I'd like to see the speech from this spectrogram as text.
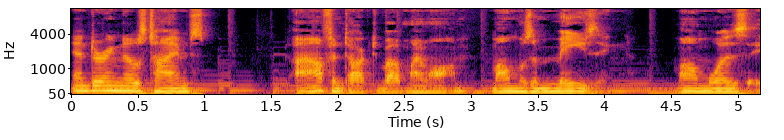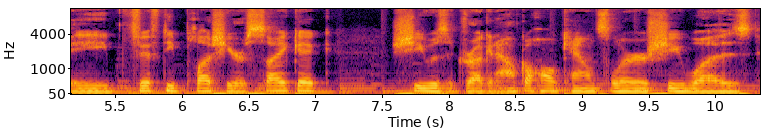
And during those times, I often talked about my mom. Mom was amazing. Mom was a 50 plus year psychic. She was a drug and alcohol counselor. She was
